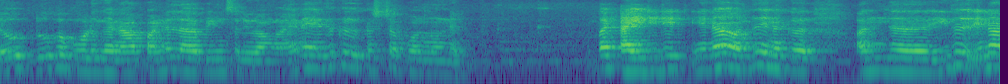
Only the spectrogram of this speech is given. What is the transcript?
டூப் டூப்பை போடுங்க. நான் பண்ணலை அப்படின்னு சொல்லிடுவாங்க ஏன்னா எதுக்கு கஷ்டப்படணும்னு? பட் ஐ டிட் இட் ஏன்னா வந்து எனக்கு அந்த இது ஏன்னா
